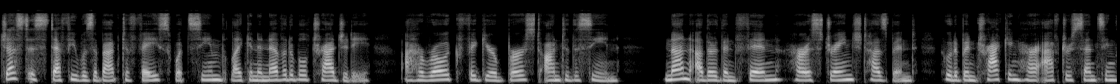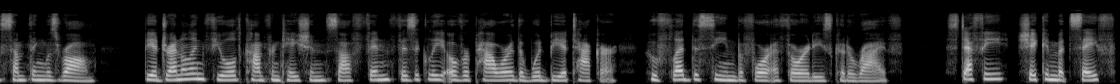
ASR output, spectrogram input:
Just as Steffy was about to face what seemed like an inevitable tragedy, a heroic figure burst onto the scene, none other than Finn, her estranged husband, who had been tracking her after sensing something was wrong. The adrenaline fueled confrontation saw Finn physically overpower the would be attacker, who fled the scene before authorities could arrive. Steffy, shaken but safe,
